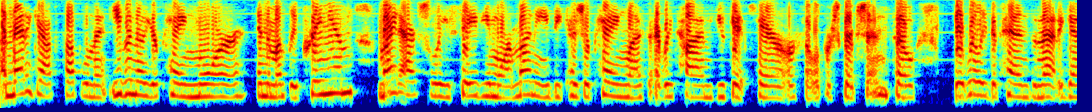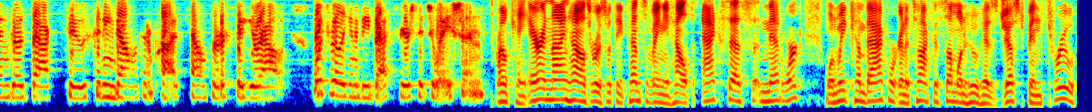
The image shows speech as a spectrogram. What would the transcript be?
a Medigap supplement, even though you're paying more in the monthly premium, might actually save you more money because you're paying less every time you get care or fill a prescription. So it really depends, and that again goes back to sitting down with an APPRISE counselor to figure out what's really going to be best for your situation. Okay, Erin Ninehouser is with the Pennsylvania Health Access Network. When we come back, we're going to talk to someone who has just been through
